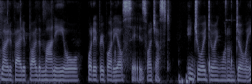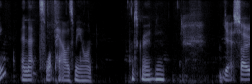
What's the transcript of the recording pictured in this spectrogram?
motivated by the money or what everybody else says. I just enjoy doing what I'm doing, and that's what powers me on. That's great. Yeah. Yeah, so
